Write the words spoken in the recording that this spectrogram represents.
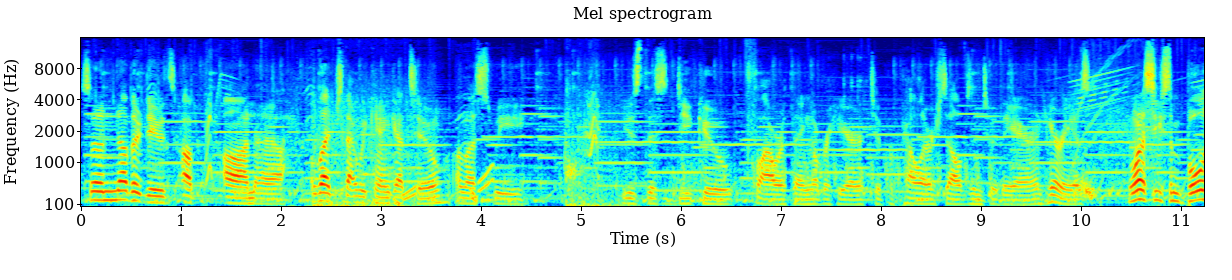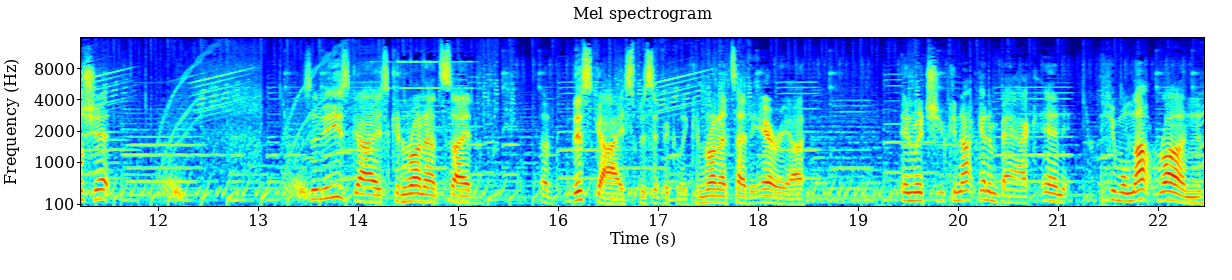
So another dude's up on a ledge that we can't get to unless we use this Deku flower thing over here to propel ourselves into the air. And here he is. You want to see some bullshit? So these guys can run outside of this guy specifically can run outside the area in which you cannot get him back and he will not run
